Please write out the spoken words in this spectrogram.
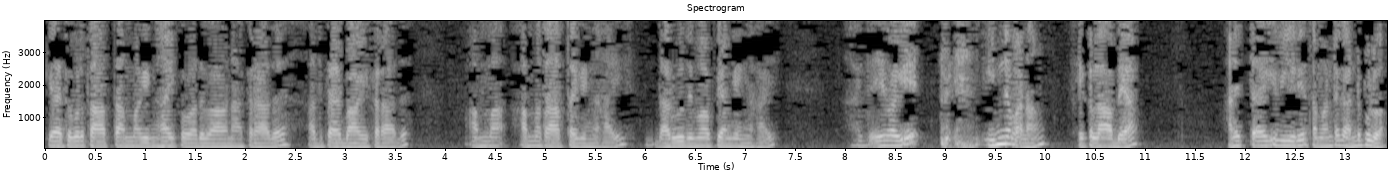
කියලා එතකොට තාත්තා අම්මගෙන් අහයි කොහොමද භාවනා කරාද? අද පැය භාගය කරාද? අම්මා අම්මා තාත්තාගෙන් අහයි, දරුවෝ දෙමාපියන්ගෙන් අහයි. හරිද? ඒ වගේ ඉන්නවනම් ඒක ලාභයක්. අනිත් අයගේ වීරිය Tamanට ගන්න පුළුවන්.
